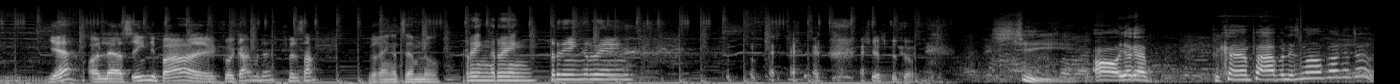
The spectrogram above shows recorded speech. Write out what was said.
ja, og lad os egentlig bare øh, gå i gang med det, med det samme. Vi ringer til ham nu. Ring, ring. Ring, ring. Kæft, det er dumt. Shit. Oh, y'all got pecan pie in this motherfucker too.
